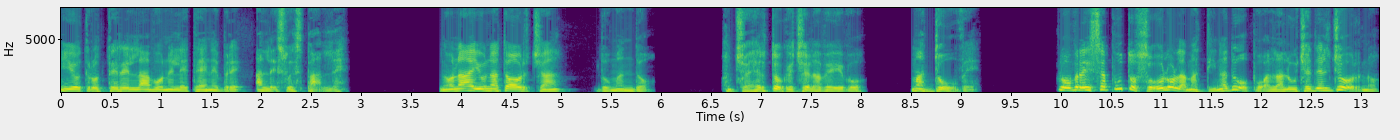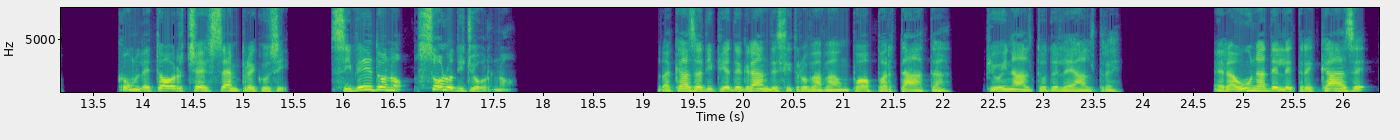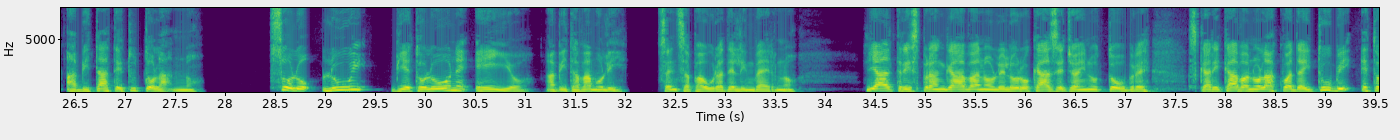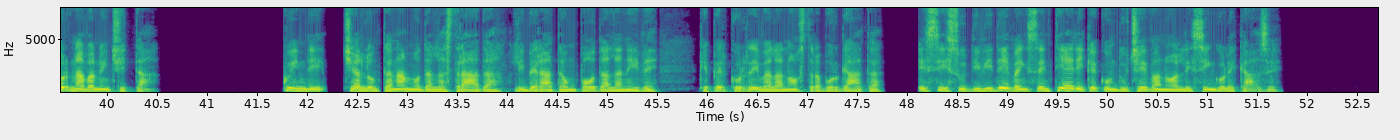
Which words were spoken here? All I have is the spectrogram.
Io trotterellavo nelle tenebre alle sue spalle. Non hai una torcia? domandò. Certo che ce l'avevo. Ma dove? Lo avrei saputo solo la mattina dopo, alla luce del giorno. Con le torce è sempre così. Si vedono solo di giorno. La casa di Piedegrande si trovava un po' appartata, più in alto delle altre. Era una delle tre case abitate tutto l'anno. Solo lui, Bietolone e io abitavamo lì, senza paura dell'inverno. Gli altri sprangavano le loro case già in ottobre, scaricavano l'acqua dai tubi e tornavano in città. Quindi ci allontanammo dalla strada, liberata un po' dalla neve, che percorreva la nostra borgata, e si suddivideva in sentieri che conducevano alle singole case.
